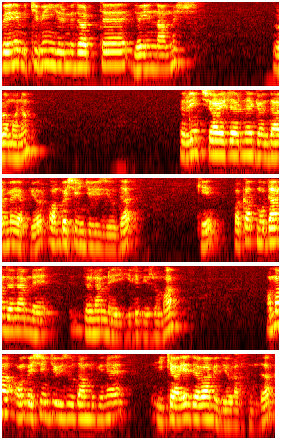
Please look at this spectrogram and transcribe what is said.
benim 2024'te yayınlanmış romanım. Rint şairlerine gönderme yapıyor 15. yüzyılda ki fakat modern dönemle dönemle ilgili bir roman. Ama 15. yüzyıldan bugüne hikaye devam ediyor aslında.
